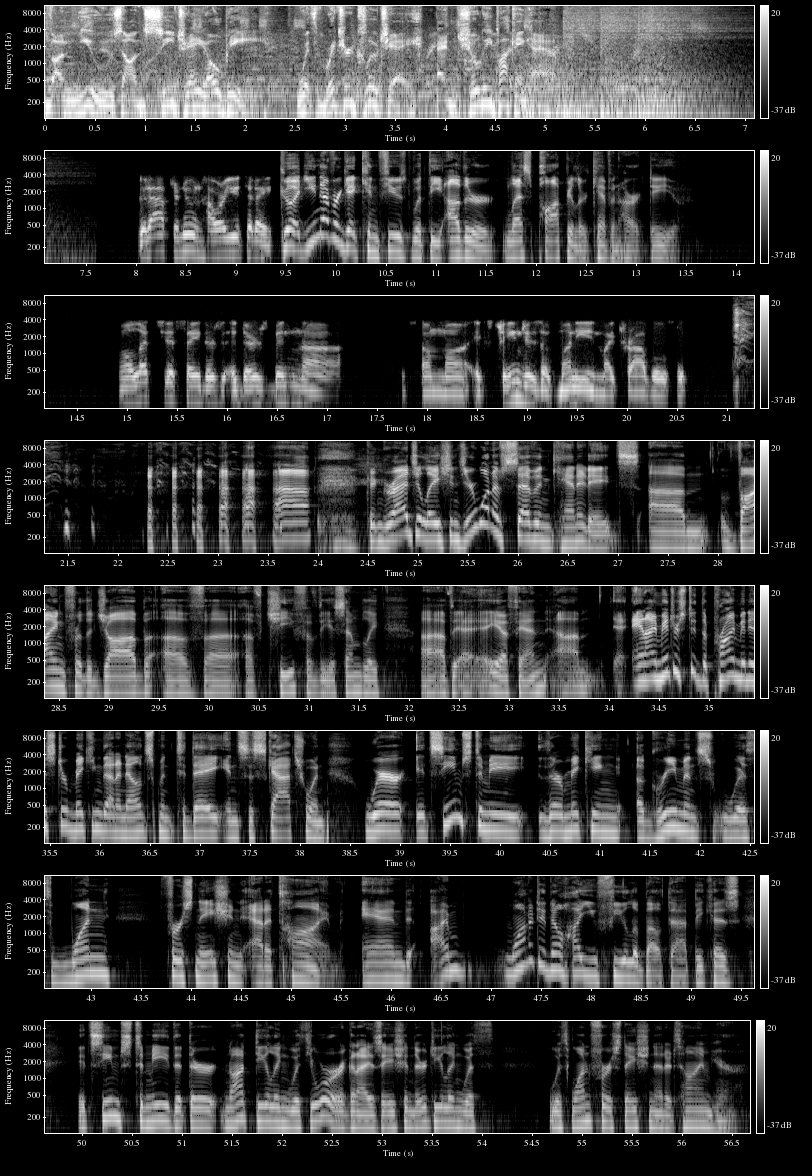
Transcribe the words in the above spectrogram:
The news on CJOB with Richard Cloutier and Julie Buckingham. Good afternoon. How are you today? Good. You never get confused with the other less popular Kevin Hart, do you? Well, let's just say there's there's been uh, some uh, exchanges of money in my travels. Congratulations! You're one of seven candidates um, vying for the job of uh, of chief of the assembly uh, of the AFN. Um, and I'm interested. The prime minister making that announcement today in Saskatchewan, where it seems to me they're making agreements with one First Nation at a time, and I'm wanted to know how you feel about that because it seems to me that they're not dealing with your organization; they're dealing with with one First Nation at a time here.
